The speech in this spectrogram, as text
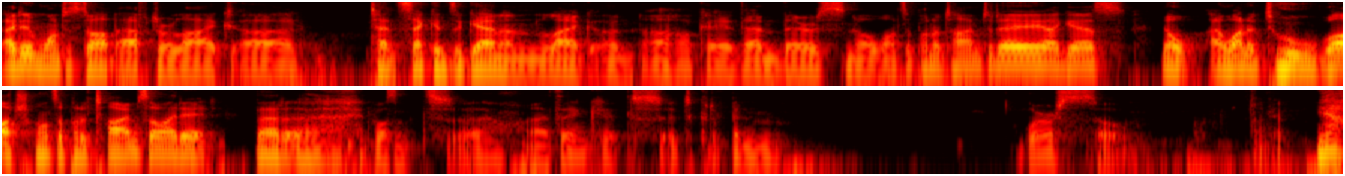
I didn't want to stop after like uh 10 seconds again and like uh, oh, okay then there's no once upon a time today I guess no I wanted to watch once upon a time so I did but uh, it wasn't uh, I think it it could have been worse so okay yeah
